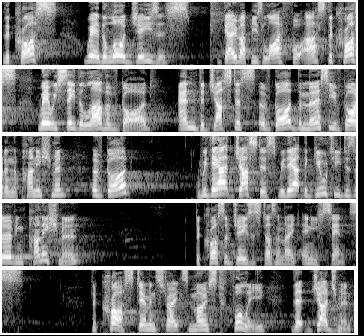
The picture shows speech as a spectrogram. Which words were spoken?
The cross, where the Lord Jesus gave up his life for us, the cross where we see the love of God and the justice of God, the mercy of God and the punishment of God. Without justice, without the guilty deserving punishment, the cross of Jesus doesn't make any sense. The cross demonstrates most fully that judgment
